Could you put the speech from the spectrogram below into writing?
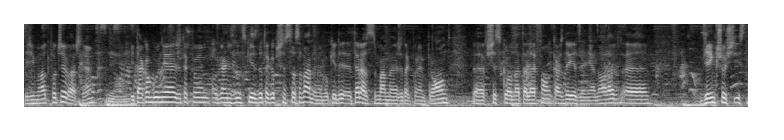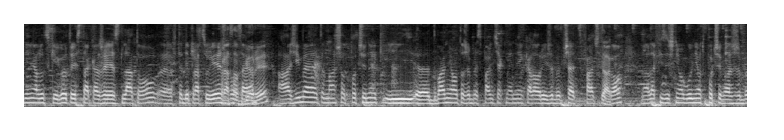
zima odpoczywasz, nie? No. I tak ogólnie, że tak powiem, organizm ludzki jest do tego przystosowany, no bo kiedy teraz mamy, że tak powiem, prąd, e, wszystko na telefon, każde jedzenie, no ale e, większość istnienia ludzkiego to jest taka, że jest lato, e, wtedy pracujesz, Praca, bo ten- zbiory. a zimę to masz odpoczynek i e, dbanie o to, żeby spalić jak najmniej kalorii, żeby przetrwać Tak. tylko, no ale fizycznie ogólnie odpoczywasz, żeby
